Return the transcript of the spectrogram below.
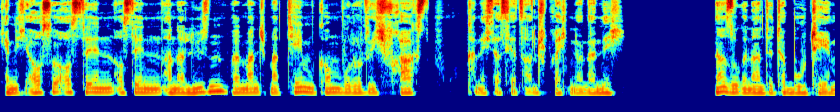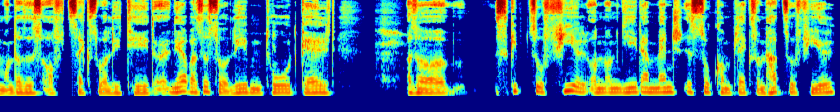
Kenne ich auch so aus den, aus den Analysen, weil manchmal Themen kommen, wo du dich fragst, boah, kann ich das jetzt ansprechen oder nicht? Na, sogenannte Tabuthemen. Und das ist oft Sexualität. Ja, aber es ist so Leben, Tod, Geld. Also es gibt so viel und, und jeder Mensch ist so komplex und hat so viel.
